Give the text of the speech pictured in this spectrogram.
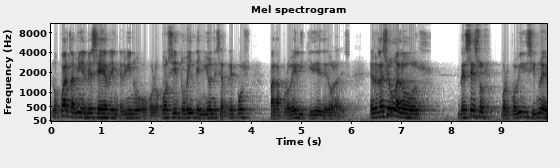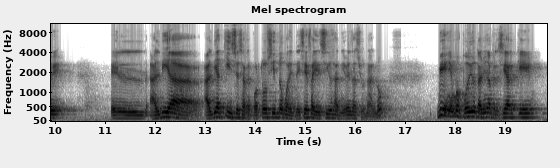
lo cual también el BCR intervino o colocó 120 millones en repos para proveer liquidez de dólares. En relación a los decesos por COVID-19, al, día, al día 15 se reportó 146 fallecidos a nivel nacional, ¿no? Bien, hemos podido también apreciar que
